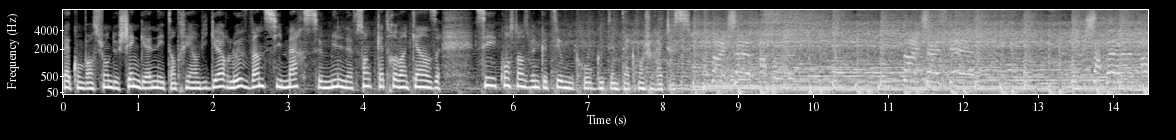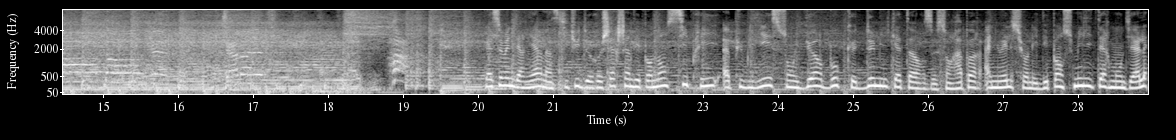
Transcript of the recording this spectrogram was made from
La convention de Schengen est entrée en vigueur le 26 mars 1995. C'est Constance Venkotze au micro. Guten Tag, bonjour à tous. La semaine dernière, l'Institut de recherche indépendant CIPRI a publié son Yearbook 2014, son rapport annuel sur les dépenses militaires mondiales,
